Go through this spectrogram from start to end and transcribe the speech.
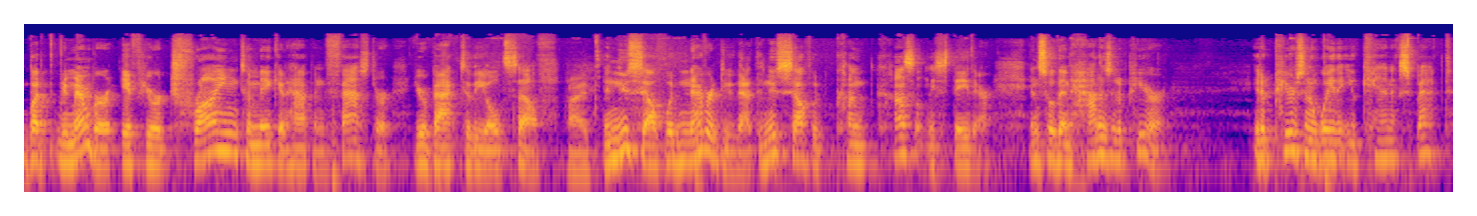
But remember, if you're trying to make it happen faster, you're back to the old self. Right. The new self would never do that. The new self would con- constantly stay there. And so then, how does it appear? It appears in a way that you can't expect.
